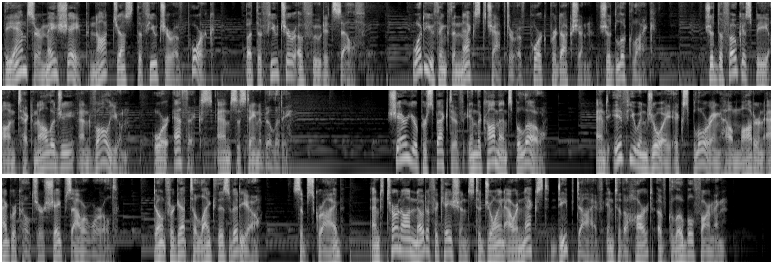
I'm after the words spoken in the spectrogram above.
The answer may shape not just the future of pork, but the future of food itself. What do you think the next chapter of pork production should look like? Should the focus be on technology and volume, or ethics and sustainability? Share your perspective in the comments below. And if you enjoy exploring how modern agriculture shapes our world, don't forget to like this video, subscribe, and turn on notifications to join our next deep dive into the heart of global farming.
